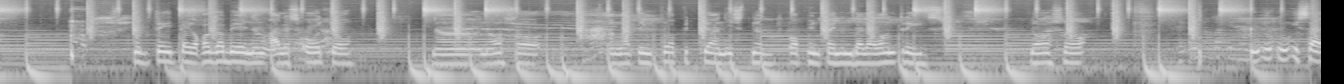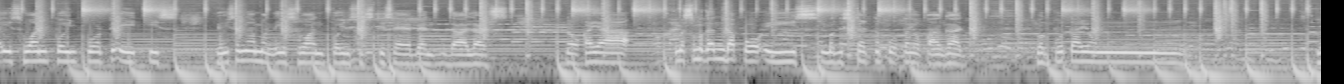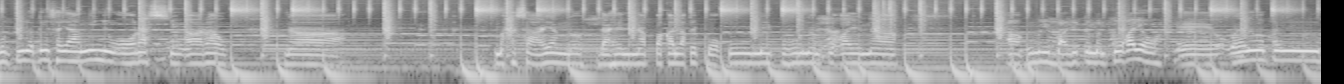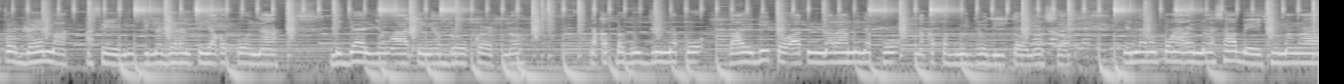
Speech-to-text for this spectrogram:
Nag-trade tayo kagabi ng alas 8 na no so ang ating profit diyan is nag-open tayo ng dalawang trades. No? So yung, yung isa is 1.48 is yung isa naman is 1.67 dollars. No, kaya mas maganda po is mag-start na po tayo kaagad wag po tayong wag po natin sayangin yung oras, yung araw na masasayang no? Dahil napakalaki po. Kung may puhunan po kayo na ah, kung may budget naman po kayo eh wala naman pong problema kasi ginagarantiya ko po na legal yung ating ah, broker no? Nakapag-withdraw na po tayo dito at marami na po nakapag-withdraw dito no? So yun lamang po ang aking masabi yung mga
